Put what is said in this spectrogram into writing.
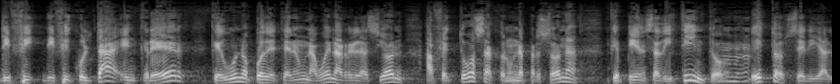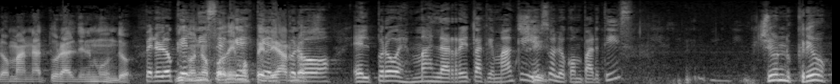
difi- dificultad en creer que uno puede tener una buena relación afectuosa con una persona que piensa distinto. Esto sería lo más natural del mundo. Pero lo que Digo, él no dice que podemos es que el pelearnos. PRO, el PRO es más la reta que Macri, Sí. ¿eso lo compartís? Yo no creo,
